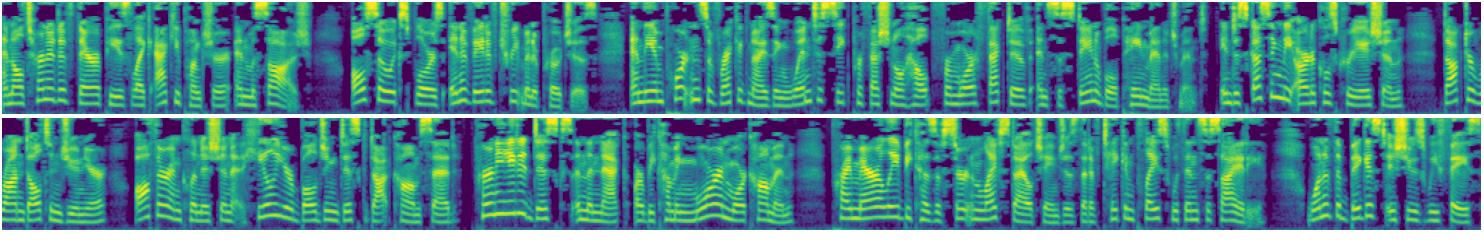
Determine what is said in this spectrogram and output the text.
and alternative therapies like acupuncture and massage also explores innovative treatment approaches and the importance of recognizing when to seek professional help for more effective and sustainable pain management. In discussing the article's creation, Dr. Ron Dalton Jr., author and clinician at HealYourBulgingDisc.com, said, Herniated discs in the neck are becoming more and more common, primarily because of certain lifestyle changes that have taken place within society. One of the biggest issues we face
